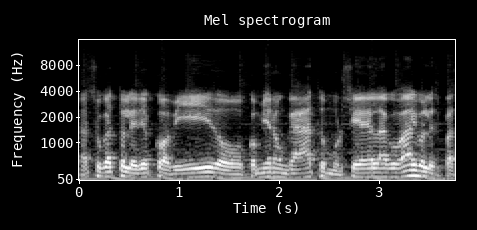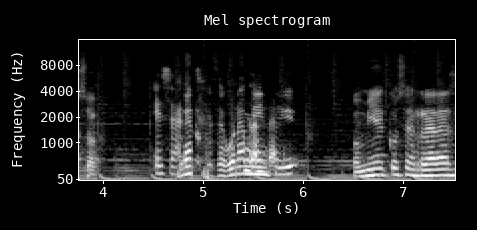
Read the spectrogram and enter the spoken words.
A su gato le dio COVID o comieron gato, murciélago, algo les pasó. Exacto. Bueno, que seguramente Comía cosas raras.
